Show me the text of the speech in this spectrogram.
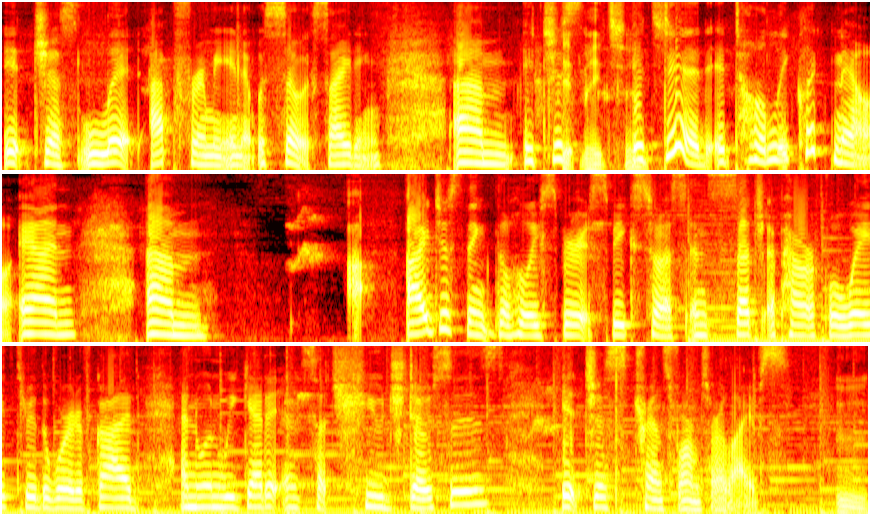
it just lit up for me, and it was so exciting. Um, it just it made sense. It did. It totally clicked now, and um, I just think the Holy Spirit speaks to us in such a powerful way through the Word of God. And when we get it in such huge doses, it just transforms our lives. Mm.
